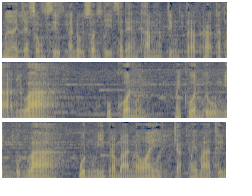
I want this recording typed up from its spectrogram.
เมื่อจะทรงสืบอนุสนธิแสดงธรรมจึงตรัสพระคาถานี้ว่า บุคคลไม่ควรดูหมิ่นบุญว่า บุญมีประมาณน้อยจักไม่มาถึง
